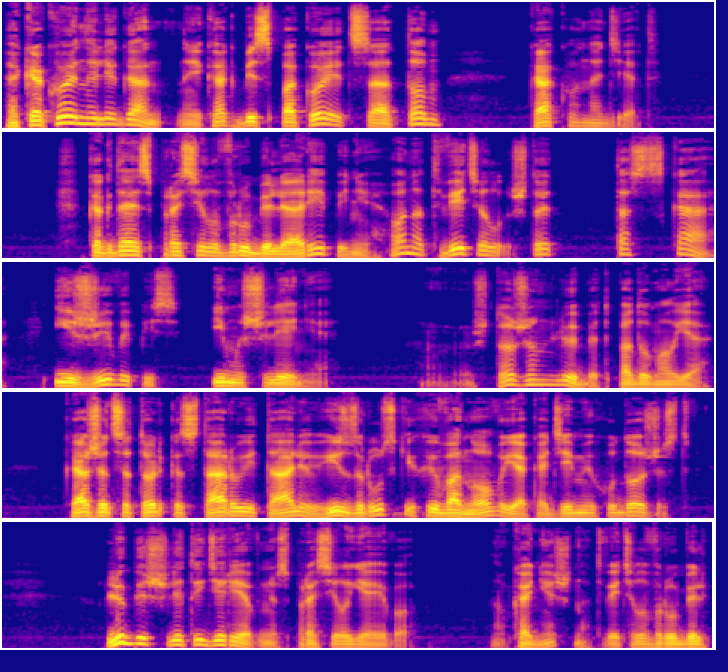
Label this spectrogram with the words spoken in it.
А какой он элегантный, как беспокоится о том, как он одет. Когда я спросил Врубеля о Репине, он ответил, что это тоска, и живопись, и мышление. «Что же он любит?» — подумал я. «Кажется, только старую Италию, из русских Иванова и Академию художеств». «Любишь ли ты деревню?» — спросил я его. «Ну, конечно», — ответил Врубель.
